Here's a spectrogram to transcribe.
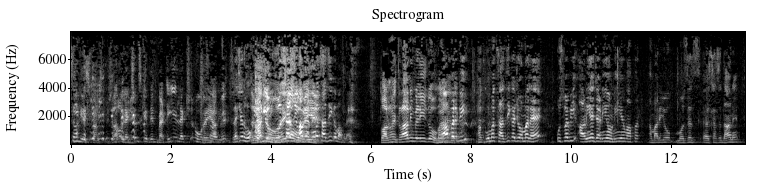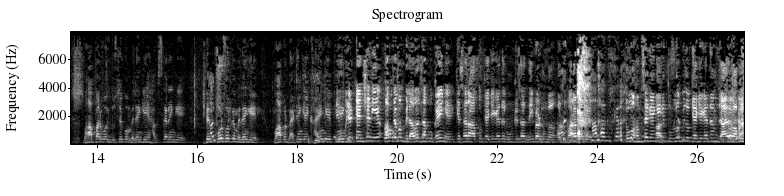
सीरियस ट्रांसमिशन आप इलेक्शन के दिन बैठे ये इलेक्शन हो रहे हैं यहाँ पे। इलेक्शन हो गए। गया साजी का मामला है। तो हमें इतला नहीं मिली जो वहाँ पर भी हुकूमत साजी का जो अमल है उसमें भी आनिया जानियाँ होनी है वहाँ पर। हमारे जो मोजस सियासतदान है वहाँ पर वो एक दूसरे को मिलेंगे हक्स करेंगे दिल खोल खोल के मिलेंगे वहाँ पर बैठेंगे खाएँगे मुझे पिएँगे टेंशन ये तो, अब जब हम बिलावल साहब को कहेंगे कि सर आप तो कह के कहते हैं उनके साथ नहीं बैठूँगा और दोबारा आप बैठे तो वो हमसे कहेंगे कि तुम लोग भी तो कह के कहते हैं हम जा रहे हैं वापस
